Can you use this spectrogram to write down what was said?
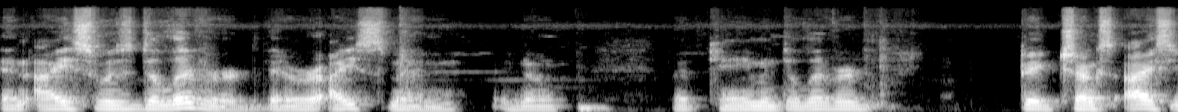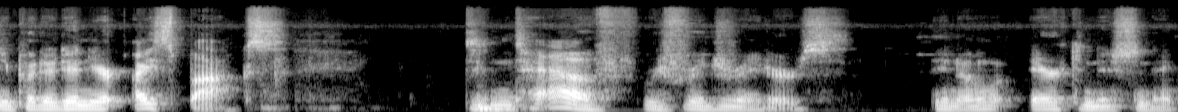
and ice was delivered. There were icemen, you know, that came and delivered big chunks of ice, and you put it in your ice box. Didn't have refrigerators, you know, air conditioning.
